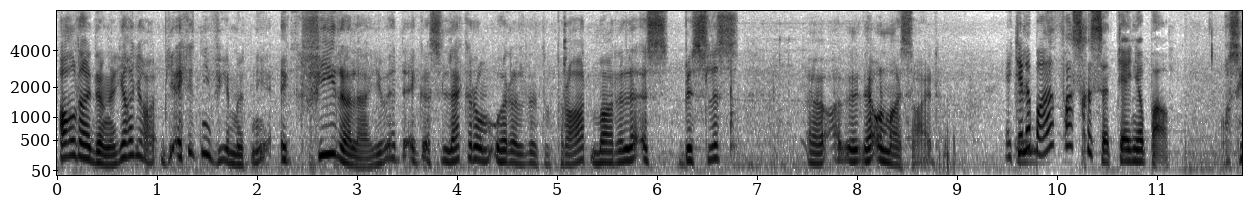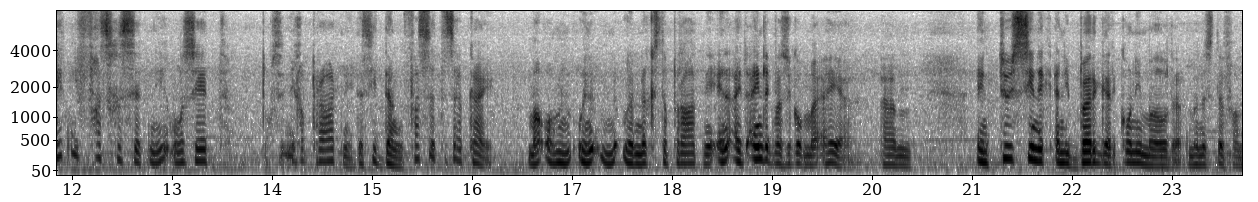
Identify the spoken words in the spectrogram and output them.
Al daai dinge. Ja ja, ek het nie weer met nie. Ek vier hulle. Jy weet, ek is lekker om oor hulle te praat, maar hulle is beslis uh on my side. Het jy baie vasgesit jy en jou pa? Ons het nie vasgesit nie. Ons het ons het nie gepraat nie. Dis die ding. Vassit is okay, maar om oor niks te praat nie. En uiteindelik was ek op my eie. Ehm um, en toe sien ek in die burger Connie Mulder, minister van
